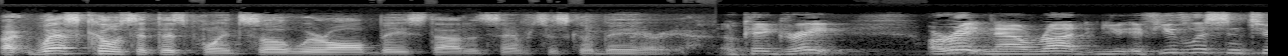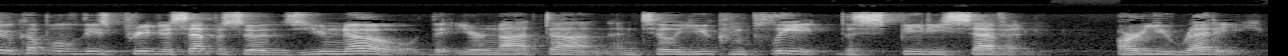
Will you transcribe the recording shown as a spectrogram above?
All right, West Coast at this point, so we're all based out of the San Francisco Bay Area. Okay, great. All right, now, Rod, you, if you've listened to a couple of these previous episodes, you know that you're not done until you complete the Speedy Seven. Are you ready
